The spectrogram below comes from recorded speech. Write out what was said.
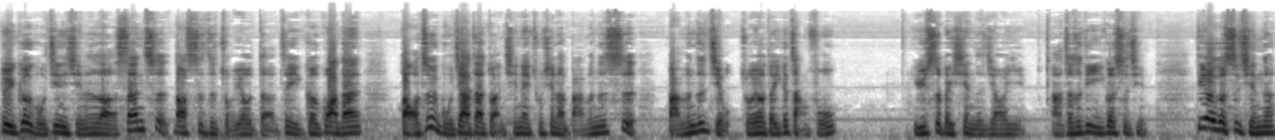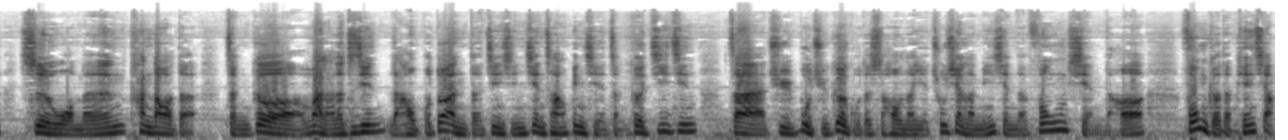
对个股进行了三次到四次左右的这一个挂单，导致股价在短期内出现了百分之四、百分之九左右的一个涨幅，于是被限制交易。啊，这是第一个事情。第二个事情呢，是我们看到的整个外来的资金，然后不断的进行建仓，并且整个基金在去布局个股的时候呢，也出现了明显的风险的和风格的偏向，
